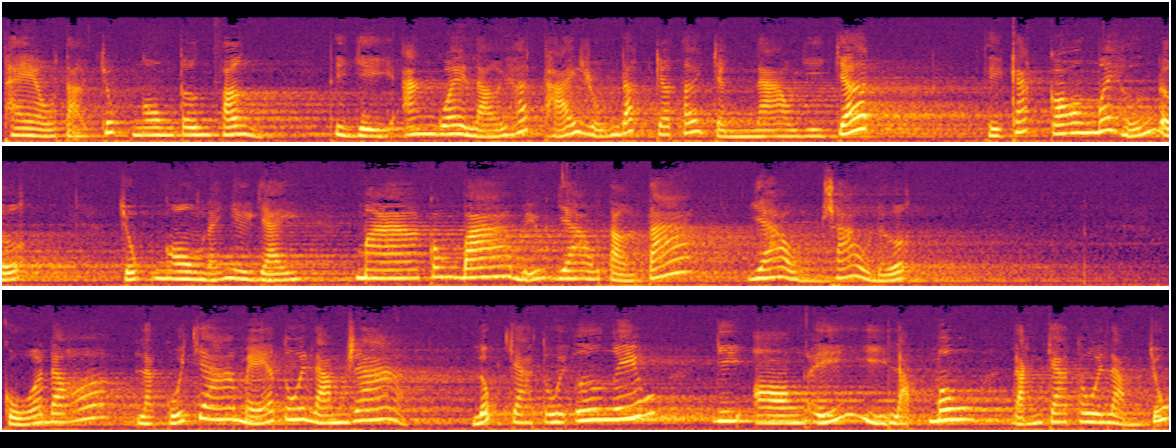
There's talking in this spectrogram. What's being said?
theo tờ chút ngôn tương phân, Thì dì ăn quay lợi hết thải ruộng đất cho tới chừng nào dì chết, Thì các con mới hưởng được. Chút ngôn đã như vậy, Mà con ba biểu giao tờ tá, Giao làm sao được? Của đó là của cha mẹ tôi làm ra. Lúc cha tôi ương yếu, Vì òn ý, vì lập mưu, Đặng cha tôi làm chú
